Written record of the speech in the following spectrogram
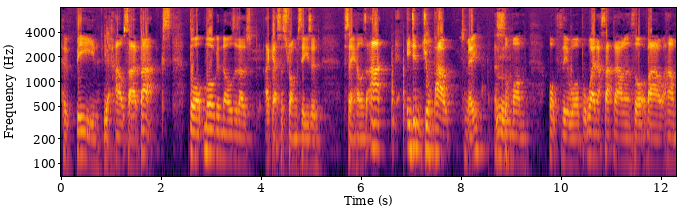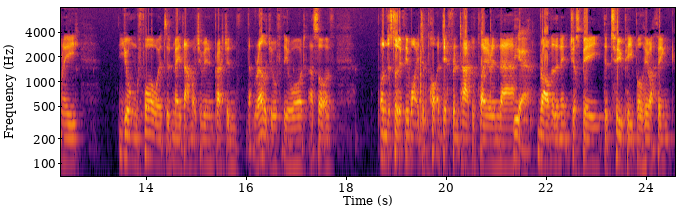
have been Yeah. outside backs. But Morgan Knowles has had, a- I guess, a strong season for St Helens. I, it didn't jump out to me as mm. someone up for the award, but when I sat down and thought about how many young forwards had made that much of an impression that were eligible for the award, I sort of understood if they wanted to put a different type of player in there Yeah. rather than it just be the two people who I think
